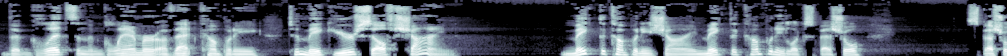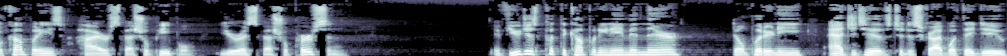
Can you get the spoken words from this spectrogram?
the glitz and the glamour of that company to make yourself shine. Make the company shine, make the company look special. Special companies hire special people. You're a special person. If you just put the company name in there, don't put any adjectives to describe what they do,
